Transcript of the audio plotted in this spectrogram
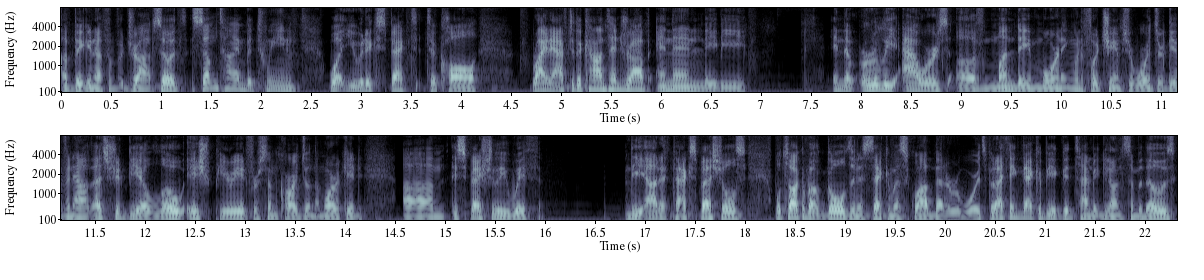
a big enough of a drop. So it's sometime between what you would expect to call right after the content drop and then maybe in the early hours of Monday morning when FUT Champs rewards are given out. That should be a low ish period for some cards on the market, um, especially with the out of pack specials. We'll talk about golds in a second with squad meta rewards, but I think that could be a good time to get on some of those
